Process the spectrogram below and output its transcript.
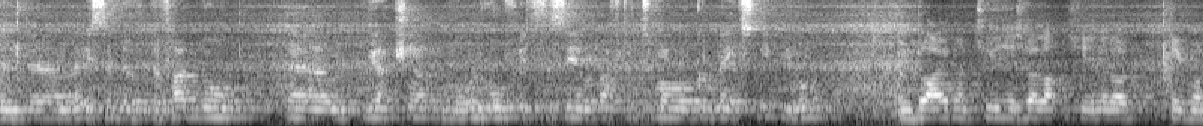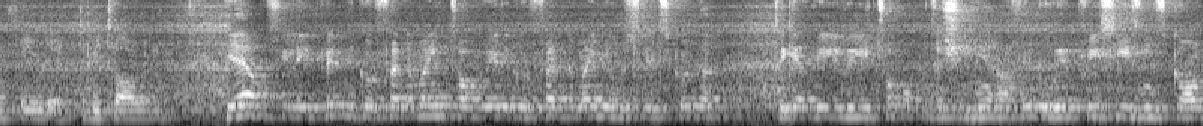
And, um, like I said, they've, they've had no um, reaction at the moment. Hopefully it's the same after tomorrow. Good night's sleep, you know. And Blythe on Tuesday as well, that another big one for you to, to be targeting. Yeah, obviously Lee Pitton, a good friend of mine, Tom Wade, a good friend of mine. Obviously it's good to, to get really, really top opposition here. I think the way pre-season's gone,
